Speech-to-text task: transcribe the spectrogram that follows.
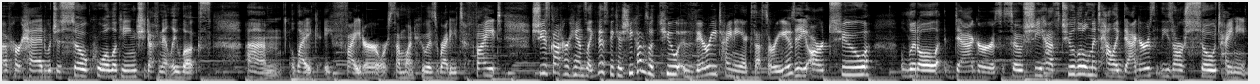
of her head, which is so cool looking. She definitely looks um, like a fighter or someone who is ready to fight. She's got her hands like this because she comes with two very tiny accessories. They are two little daggers. So she has two little metallic daggers. These are so tiny.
